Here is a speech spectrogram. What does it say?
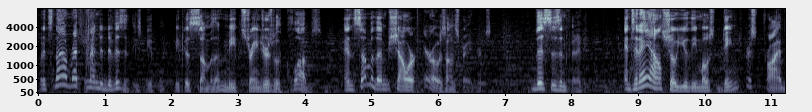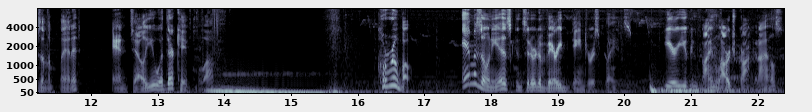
but it's not recommended to visit these people because some of them meet strangers with clubs, and some of them shower arrows on strangers. This is Infinity, and today I'll show you the most dangerous tribes on the planet and tell you what they're capable of. Korubo Amazonia is considered a very dangerous place. Here you can find large crocodiles,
